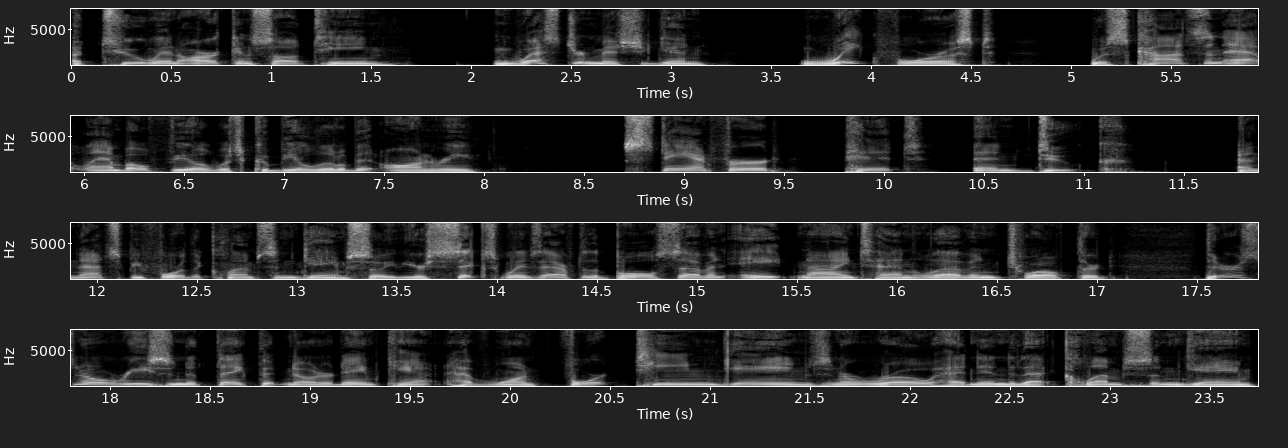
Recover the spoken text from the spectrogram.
a two win Arkansas team, Western Michigan, Wake Forest, Wisconsin at Lambeau Field, which could be a little bit ornery, Stanford, Pitt, and Duke. And that's before the Clemson game. So your six wins after the bowl 7, 8, 9, 10, 11, 12, 13. There's no reason to think that Notre Dame can't have won 14 games in a row heading into that Clemson game.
